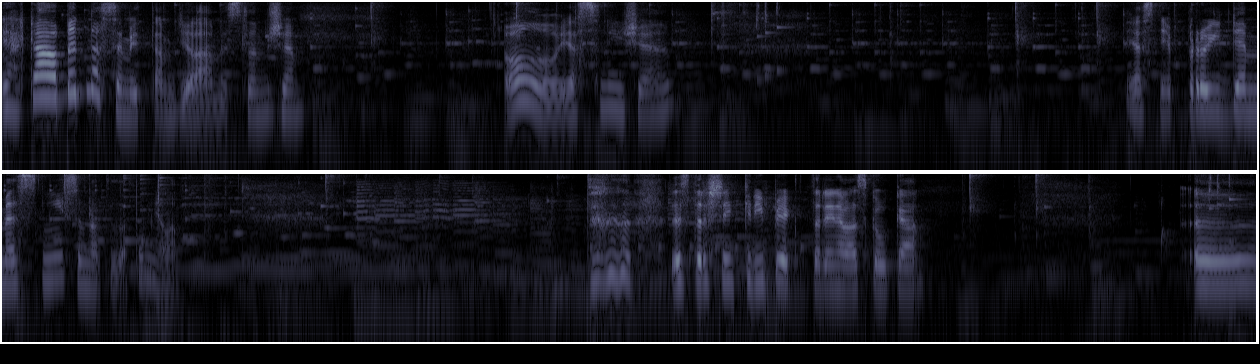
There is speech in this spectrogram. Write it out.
Jaká bedna se mi tam dělá, myslím, že. O, oh, jasný, že? Jasně, projdeme s ní, jsem na to zapomněla. to je strašně creepy, jak tady na vás kouká. Uh,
